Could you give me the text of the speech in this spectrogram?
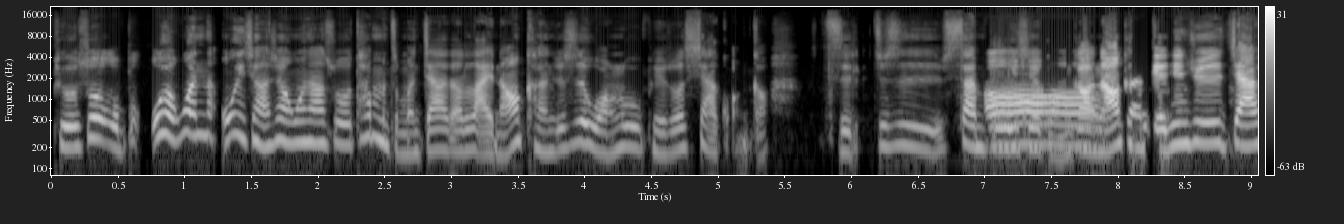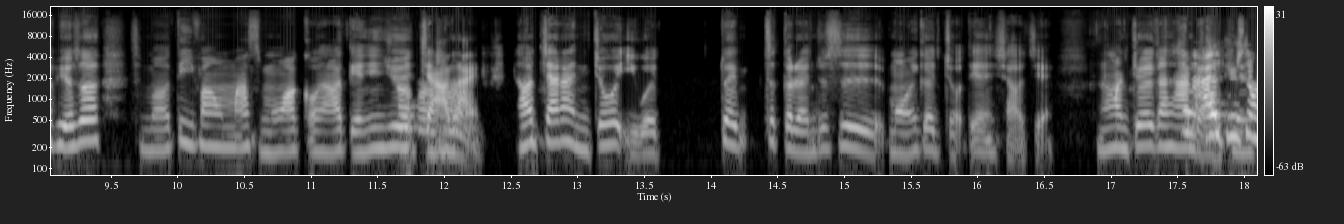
比如说我不，我有问他，我以前好像有问他说他们怎么加得到 line，然后可能就是网络，比如说下广告，只就是散布一些广告，哦然后可能点进去是加，比如说什么地方妈妈什么挖沟，然后点进去是加嗯嗯嗯 line，、然后加 line 你就会以为对这个人就是某一个酒店小姐，然后你就会跟他现在聊 IG 上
